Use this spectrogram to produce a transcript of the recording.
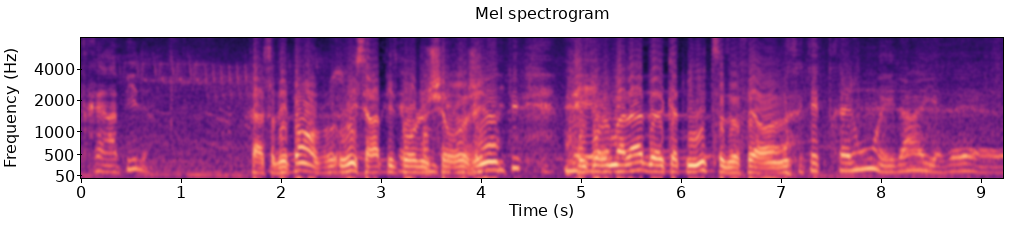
très rapide. Enfin, ça dépend. Oui, c'est rapide pour le chirurgien. Mais pour le malade, 4 minutes, ça doit faire. euh, C'était très long et là, il y avait euh,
